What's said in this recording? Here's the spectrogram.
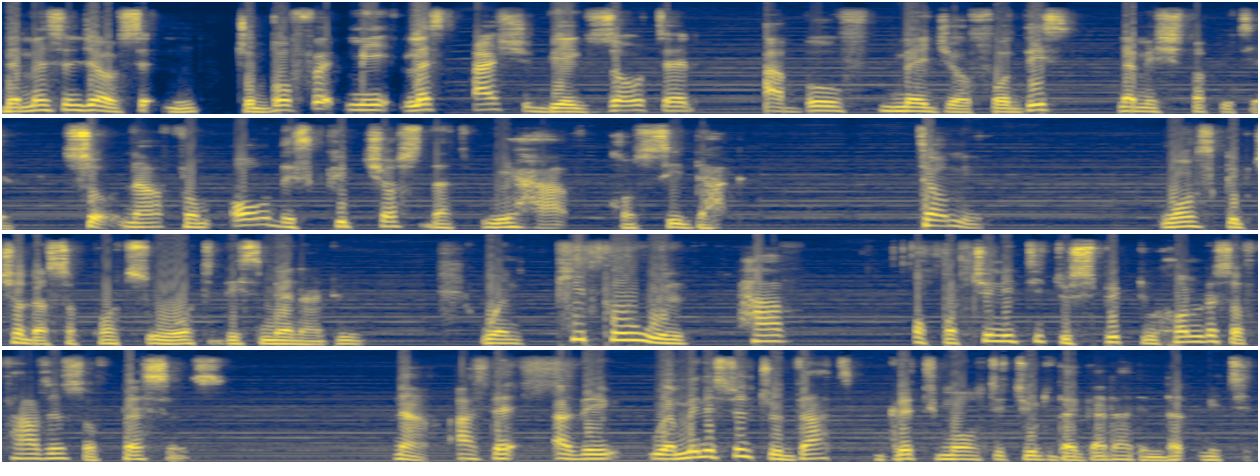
the messenger of Satan, to buffet me, lest I should be exalted above measure. For this, let me stop it here. So now, from all the scriptures that we have considered, tell me one scripture that supports what these men are doing. When people will have opportunity to speak to hundreds of thousands of persons, now, as they as they were ministering to that great multitude that gathered in that meeting,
